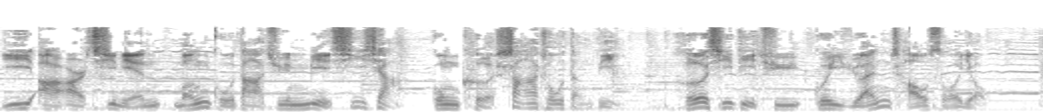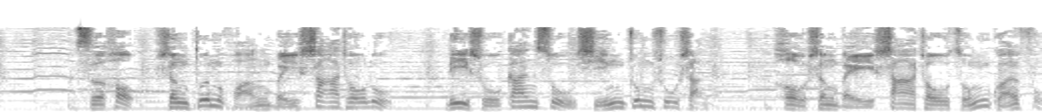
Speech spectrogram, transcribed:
一二二七年，蒙古大军灭西夏，攻克沙州等地，河西地区归元朝所有。此后升敦煌为沙州路，隶属甘肃行中书省，后升为沙州总管府。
